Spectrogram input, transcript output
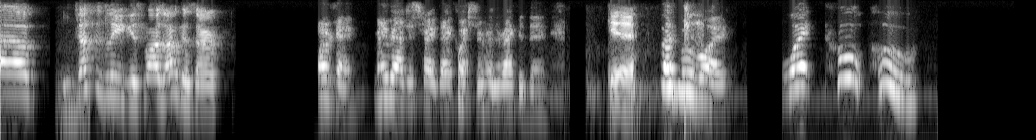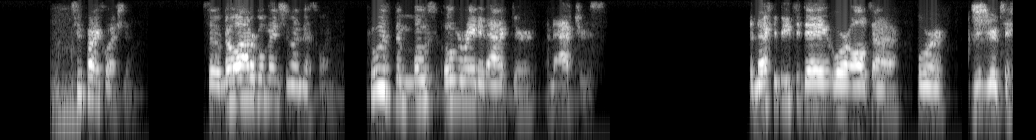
uh, Justice League, as far as I'm concerned. Okay, maybe I'll just strike that question from the record then. Yeah. Let's move on. What? Who? Who? Two part question. So no honorable mention on this one. Who is the most overrated actor and actress? And that could be today or all time or just your take.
